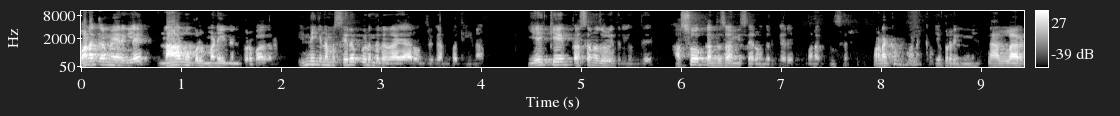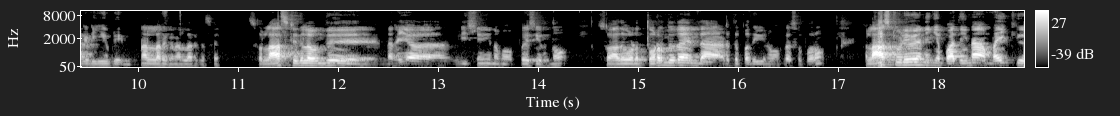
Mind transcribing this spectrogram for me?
வணக்கம் நேர்களே நான் உங்கள் மணிகண்டன் பிரபாகரன். இன்னைக்கு நம்ம சிறப்பு விருந்தினர் யார் வந்திருக்கான்னு பாத்தீங்கன்னா ஏகே இருந்து அசோக் கந்தசாமி சார் வந்திருக்காரு. வணக்கம் சார். வணக்கம் வணக்கம். எப்படி இருக்கீங்க? நல்லா இருக்கு நீங்க எப்படி நல்லா இருக்கு நல்லா இருக்கு சார். ஸோ லாஸ்ட் இதுல வந்து நிறைய விஷயம் நம்ம பேசியிருந்தோம். ஸோ அதோட தொடர்ந்து தான் இந்த அடுத்த பதிவு நம்ம பேச போறோம். லாஸ்ட் வீடியோவே நீங்க பாத்தீங்கன்னா மைக்கு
